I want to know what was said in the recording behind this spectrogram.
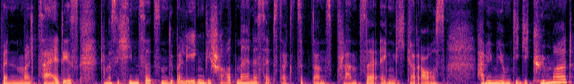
wenn mal Zeit ist, kann man sich hinsetzen und überlegen, wie schaut meine Selbstakzeptanzpflanze eigentlich gerade aus? Habe ich mich um die gekümmert?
